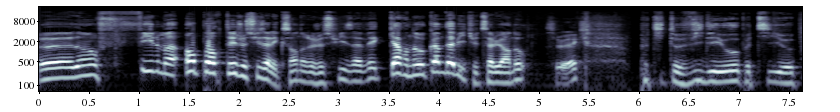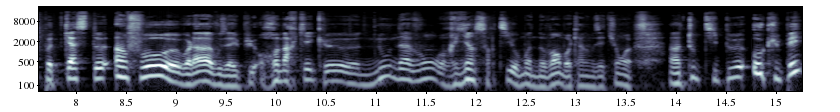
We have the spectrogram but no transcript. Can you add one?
euh, dans Film à emporter. Je suis Alexandre et je suis avec Arnaud comme d'habitude. Salut Arnaud. Salut Alex. Petite vidéo, petit euh, podcast info. Euh, voilà, vous avez pu remarquer que nous n'avons rien sorti au mois de novembre car nous étions euh, un tout petit peu occupés.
